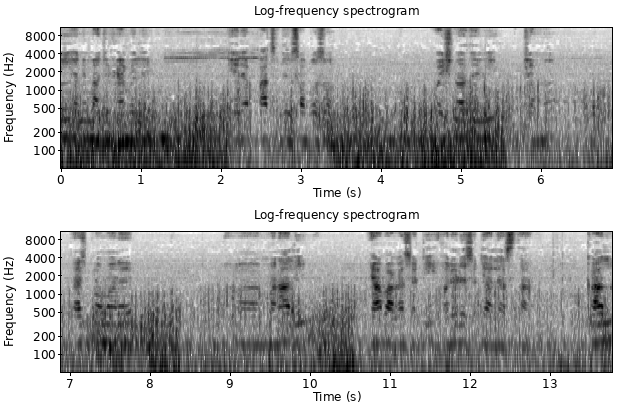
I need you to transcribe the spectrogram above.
मी आणि माझी फॅमिली गेल्या पाच दिवसापासून वैष्णोदेवी जम्मू. त्याचप्रमाणे मनाली ह्या भागासाठी हॉलिडेसाठी आले असता. काल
